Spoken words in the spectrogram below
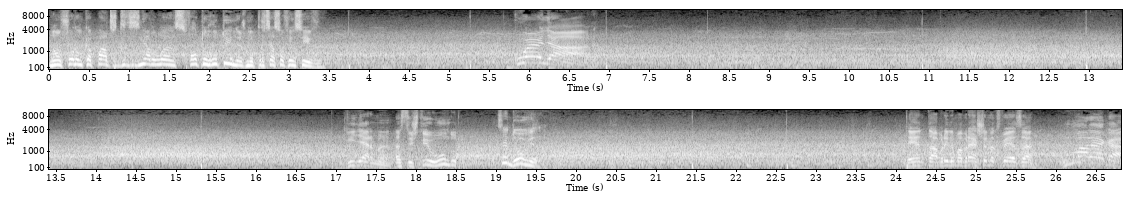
Não foram capazes de desenhar o lance, faltam rotinas no processo ofensivo. Coelhar! Guilherme assistiu um do... Sem dúvida. Tenta abrir uma brecha na defesa. Marega!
